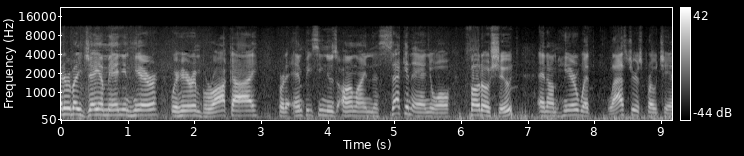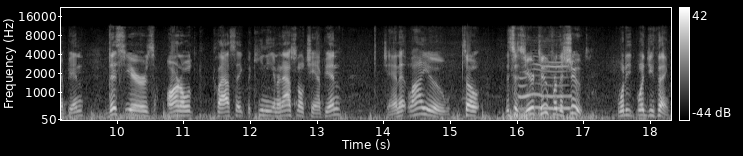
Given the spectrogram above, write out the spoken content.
Right, everybody, Jay Manion here. We're here in Boracay for the NPC News Online, the second annual photo shoot. And I'm here with last year's pro champion, this year's Arnold Classic Bikini International champion, Janet Layug. So this is year two for the shoot. What do you, what do you think?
